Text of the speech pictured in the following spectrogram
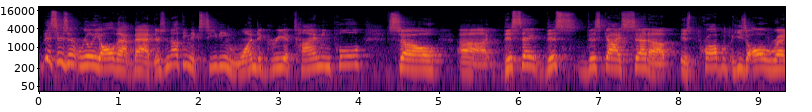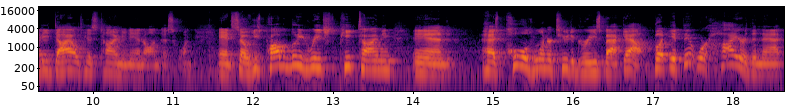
this isn't really all that bad. There's nothing exceeding one degree of timing pull. So uh, this thing, this this guy's setup is probably he's already dialed his timing in on this one, and so he's probably reached peak timing and has pulled one or two degrees back out. But if it were higher than that,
